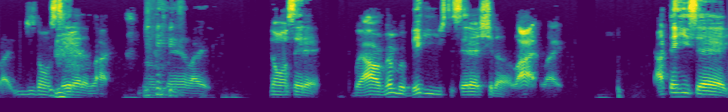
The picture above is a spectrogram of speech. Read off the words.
Like you just don't say that a lot. You know what I'm saying? Like don't say that. But I remember Biggie used to say that shit a lot. Like I think he said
